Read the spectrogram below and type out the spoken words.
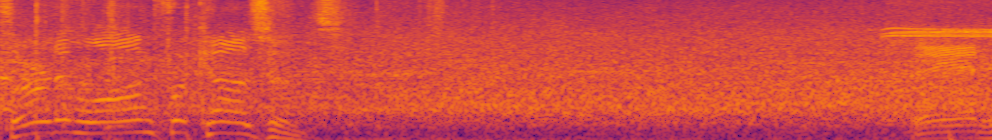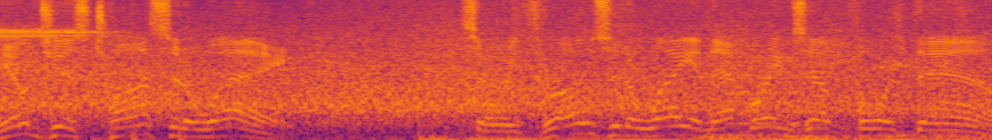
Third and long for Cousins. And he'll just toss it away. So he throws it away, and that brings up fourth down.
